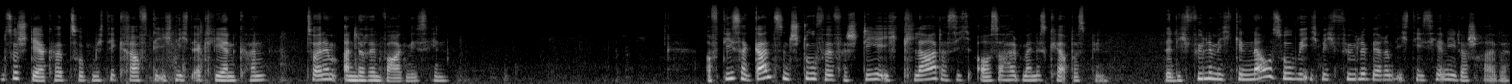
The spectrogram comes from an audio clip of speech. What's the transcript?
umso stärker zog mich die Kraft, die ich nicht erklären kann, zu einem anderen Wagnis hin. Auf dieser ganzen Stufe verstehe ich klar, dass ich außerhalb meines Körpers bin, denn ich fühle mich genauso, wie ich mich fühle, während ich dies hier niederschreibe.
